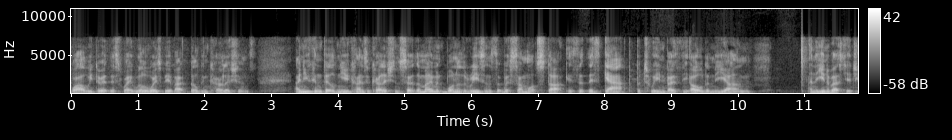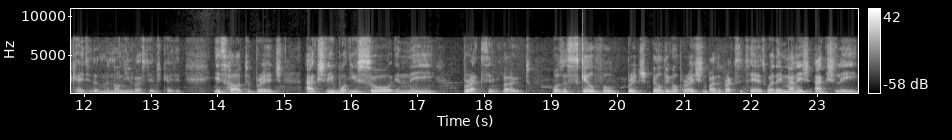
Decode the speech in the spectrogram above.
while we do it this way, will always be about building coalitions. And you can build new kinds of coalitions. So at the moment, one of the reasons that we're somewhat stuck is that this gap between both the old and the young, and the university educated and the non university educated, is hard to bridge. Actually, what you saw in the Brexit vote was a skillful bridge building operation by the Brexiteers where they managed actually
